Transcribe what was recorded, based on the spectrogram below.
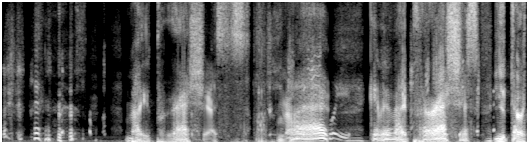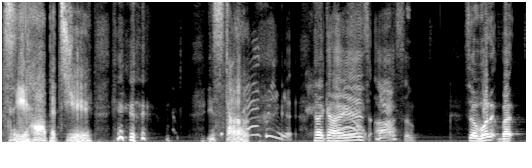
My precious. My, Please. give me my precious, you dirty hobbit, you. You stole Exactly. That guy Yeah, is yeah. awesome. So what? But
